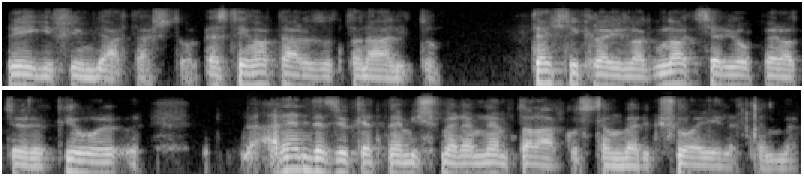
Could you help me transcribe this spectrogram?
régi filmgyártástól. Ezt én határozottan állítom. Technikailag nagyszerű operatőrök, jó, a rendezőket nem ismerem, nem találkoztam velük soha életemben.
